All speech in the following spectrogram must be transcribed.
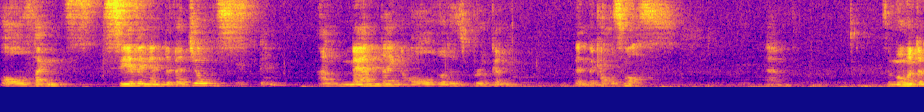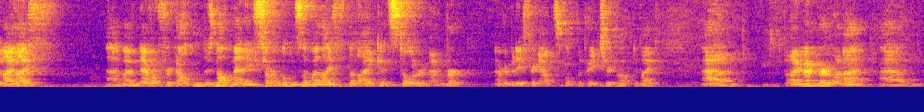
all things saving individuals and mending all that is broken in the cosmos. Um, it's a moment in my life um, I've never forgotten. There's not many sermons in my life that I can still remember. Everybody forgets what the preacher talked about. Um, but I remember when I, um,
